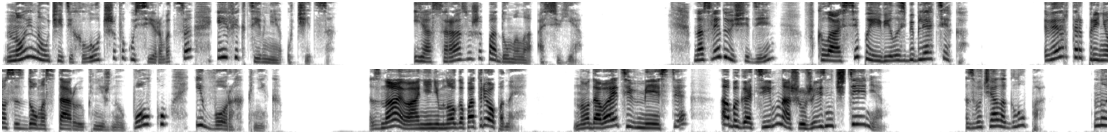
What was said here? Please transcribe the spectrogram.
но и научить их лучше фокусироваться и эффективнее учиться. Я сразу же подумала о Сюе. На следующий день в классе появилась библиотека. Вертер принес из дома старую книжную полку и ворох книг. «Знаю, они немного потрепаны, но давайте вместе обогатим нашу жизнь чтением». Звучало глупо, но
